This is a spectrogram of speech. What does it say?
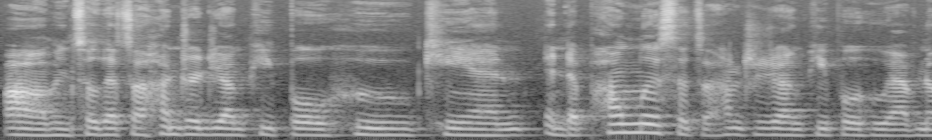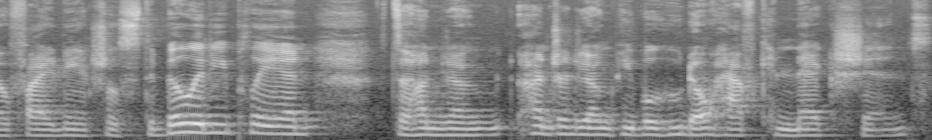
Um, and so that's 100 young people who can end up homeless. That's 100 young people who have no financial stability plan. It's 100 young, 100 young people who don't have connections.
